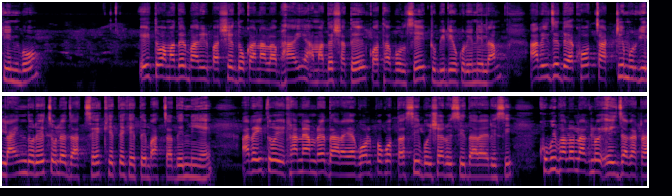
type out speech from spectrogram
কিনবো। এই তো আমাদের বাড়ির পাশে দোকানওয়ালা ভাই আমাদের সাথে কথা বলছে, একটু ভিডিও করে নিলাম। আর এই যে দেখো, চারটি মুরগি লাইন ধরে চলে যাচ্ছে খেতে খেতে বাচ্চাদের নিয়ে। আর এই তো এখানে আমরা দাঁড়াইয়া গল্প করতেছি বৈশা রয়েছি দাঁড়ায় রয়েছি খুবই ভালো লাগল এই জায়গাটা।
